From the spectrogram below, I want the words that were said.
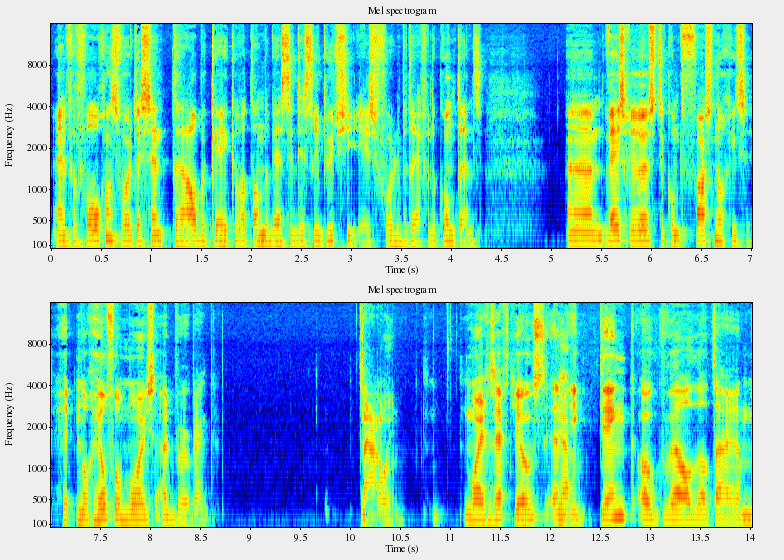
En vervolgens wordt er centraal bekeken wat dan de beste distributie is voor de betreffende content. Ehm, wees gerust, er komt vast nog, iets, nog heel veel moois uit Burbank. Nou, Mooi. mooi, gezegd Joost. En Ja. ik denk ook wel dat daar een,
